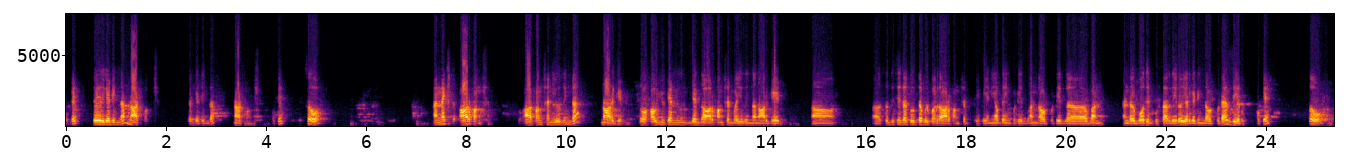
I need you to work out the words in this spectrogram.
Okay. So you are getting the not function. You are getting the not function. Okay. So and next OR function. So OR function using the NOR gate. So how you can get the OR function by using the NOR gate? Uh, uh, so this is the truth table for the OR function. If any of the input is 1, the output is uh, 1 and both inputs are 0, you are getting the output as 0. Okay. So,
